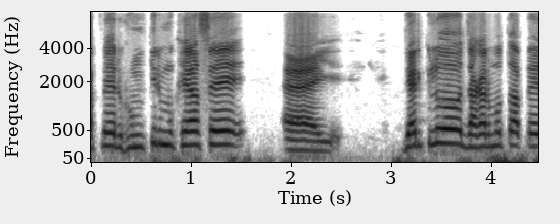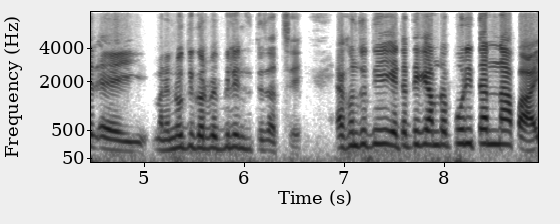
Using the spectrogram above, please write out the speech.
আপনার হুমকির মুখে আছে, এই দেড় কিলো জায়গার মতো আপনার এই মানে নদী গর্ভে বিলীন হতে যাচ্ছে। এখন যদি এটা থেকে আমরা পরিত্রাণ না পাই,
